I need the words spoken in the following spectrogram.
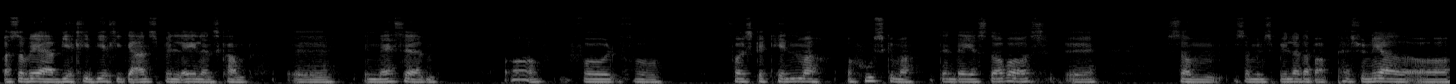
og så vil jeg virkelig, virkelig gerne spille A-landskamp. Øh, en masse af dem og få, få folk skal kende mig og huske mig den dag jeg stopper også øh, som, som en spiller der var passioneret og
